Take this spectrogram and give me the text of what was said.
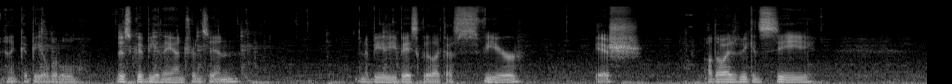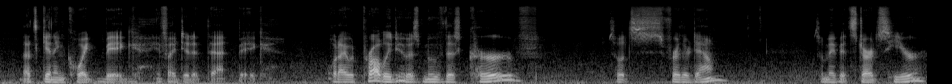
and it could be a little... This could be the entrance in. And it'd be basically like a sphere-ish. Although, as we can see, that's getting quite big if I did it that big. What I would probably do is move this curve so it's further down. So maybe it starts here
